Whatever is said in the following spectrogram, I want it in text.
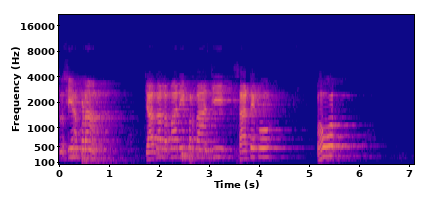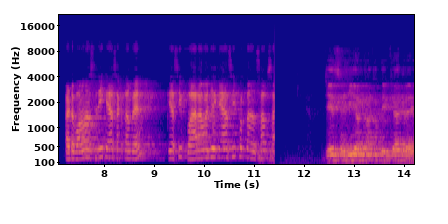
ਤੁਸੀਂ ਆਪਣਾ ਜ਼ਿਆਦਾ ਲੰਮਾ ਨਹੀਂ, ਪ੍ਰਧਾਨ ਜੀ, ਸਾਡੇ ਕੋ ਬਹੁਤ ਐਡਵਾਂਸ ਨਹੀਂ ਕਹਿ ਸਕਦਾ ਮੈਂ, ਕਿ ਅਸੀਂ 12 ਵਜੇ ਕਿਹਾ ਸੀ, ਪ੍ਰਧਾਨ ਸਾਹਿਬ ਜੇ ਸਹੀ ਅਰਥਾਂ 'ਚ ਦੇਖਿਆ ਜਾਏ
